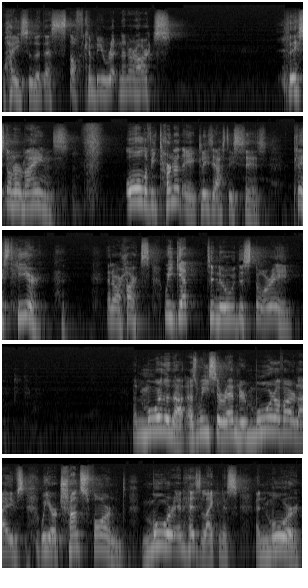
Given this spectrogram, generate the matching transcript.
Why? So that this stuff can be written in our hearts, placed on our minds. All of eternity, Ecclesiastes says, placed here in our hearts. We get to know the story. And more than that, as we surrender more of our lives, we are transformed more in His likeness and more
